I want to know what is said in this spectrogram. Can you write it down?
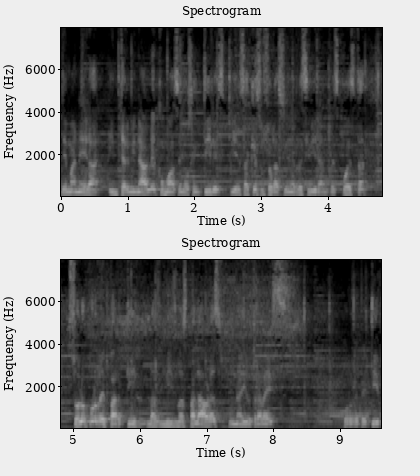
de manera interminable como hacen los gentiles. Piensa que sus oraciones recibirán respuesta solo por repartir las mismas palabras una y otra vez. Por repetir.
